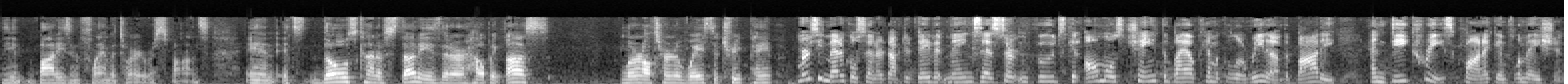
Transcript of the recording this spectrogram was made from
the body's inflammatory response. And it's those kind of studies that are helping us learn alternative ways to treat pain. Mercy Medical Center Dr. David Maine says certain foods can almost change the biochemical arena of the body and decrease chronic inflammation.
